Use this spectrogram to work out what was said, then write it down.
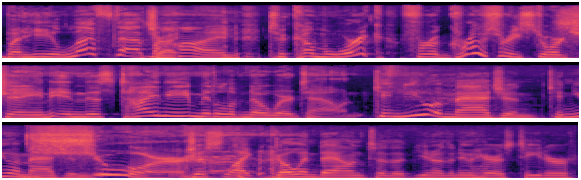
but he left that That's right. behind to come work for a grocery store chain in this tiny middle of nowhere town. Can you imagine? Can you imagine? Sure. Just like going down to the, you know, the new Harris Teeter.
